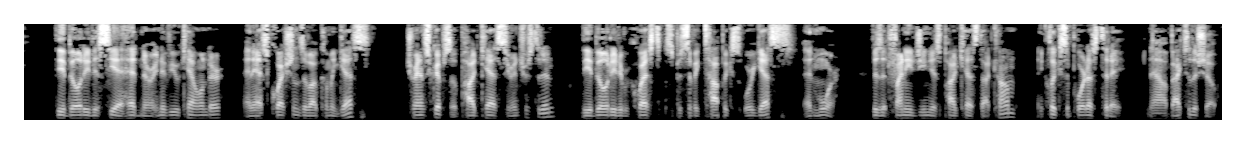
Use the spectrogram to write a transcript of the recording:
the ability to see ahead in our interview calendar and ask questions of upcoming guests, transcripts of podcasts you're interested in, the ability to request specific topics or guests, and more. Visit findinggeniuspodcast.com and click support us today. Now back to the show.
